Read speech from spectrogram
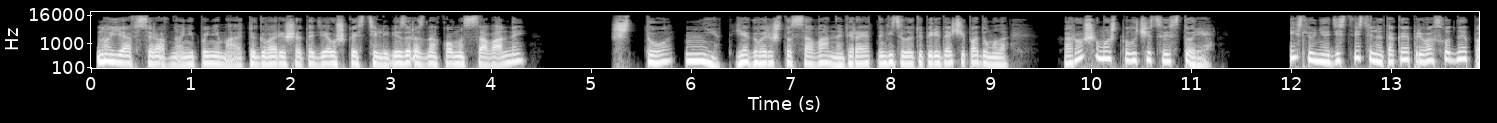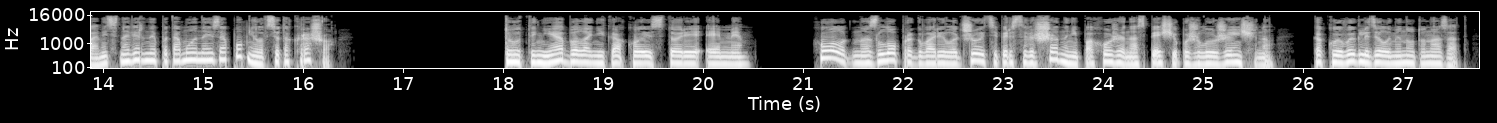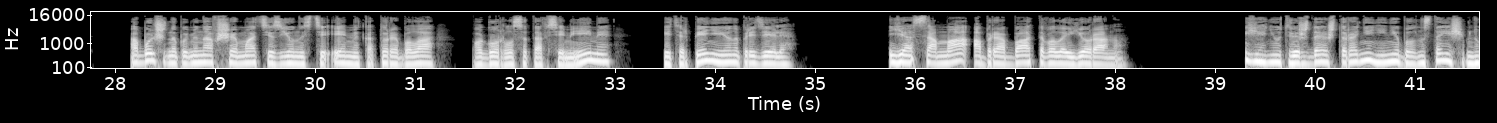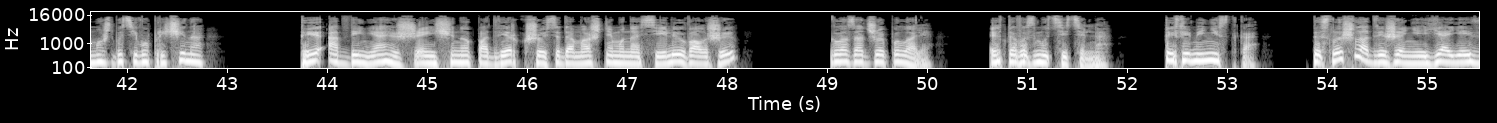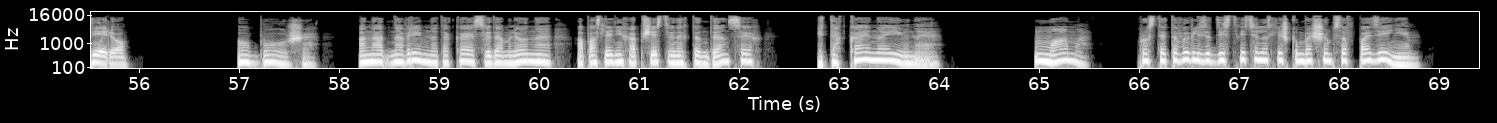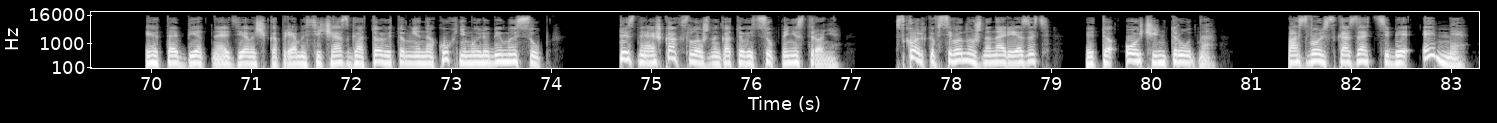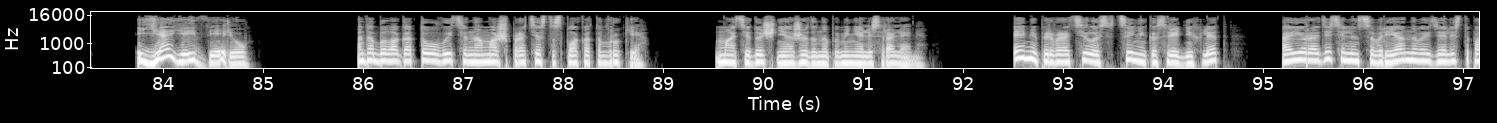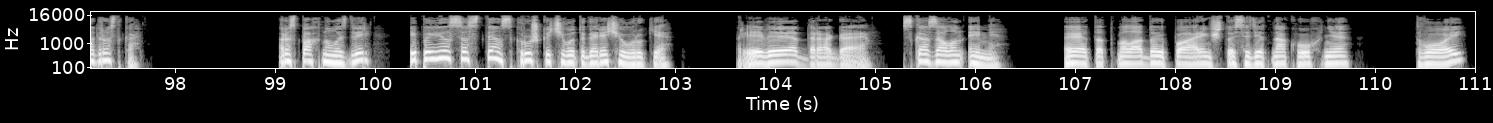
«Но я все равно не понимаю. Ты говоришь, эта девушка из телевизора знакома с Саванной?» Что? Нет. Я говорю, что Саванна, вероятно, видела эту передачу и подумала, хорошая может получиться история. Если у нее действительно такая превосходная память, наверное, потому она и запомнила все так хорошо. Тут не было никакой истории Эмми. Холодно, зло проговорила Джой, теперь совершенно не похожая на спящую пожилую женщину, какой выглядела минуту назад, а больше напоминавшая мать из юности Эмми, которая была по горло сыта всеми ими, и терпение ее на пределе. Я сама обрабатывала ее рану. Я не утверждаю, что ранение не было настоящим, но, может быть, его причина... Ты обвиняешь женщину, подвергшуюся домашнему насилию, во лжи? Глаза Джой пылали. Это возмутительно. Ты феминистка. Ты слышала о движении «Я ей верю»? О, Боже! Она одновременно такая осведомленная о последних общественных тенденциях и такая наивная. Мама, просто это выглядит действительно слишком большим совпадением. Эта бедная девочка прямо сейчас готовит у меня на кухне мой любимый суп. Ты знаешь, как сложно готовить суп министроне? Сколько всего нужно нарезать? Это очень трудно. Позволь сказать тебе, Эмми, я ей верю. Она была готова выйти на марш протеста с плакатом в руке. Мать и дочь неожиданно поменялись ролями. Эми превратилась в циника средних лет, а ее родительница в рьяного идеалиста-подростка. Распахнулась дверь, и появился Стэн с кружкой чего-то горячего в руке. «Привет, дорогая», — сказал он Эми. «Этот молодой парень, что сидит на кухне, твой?»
